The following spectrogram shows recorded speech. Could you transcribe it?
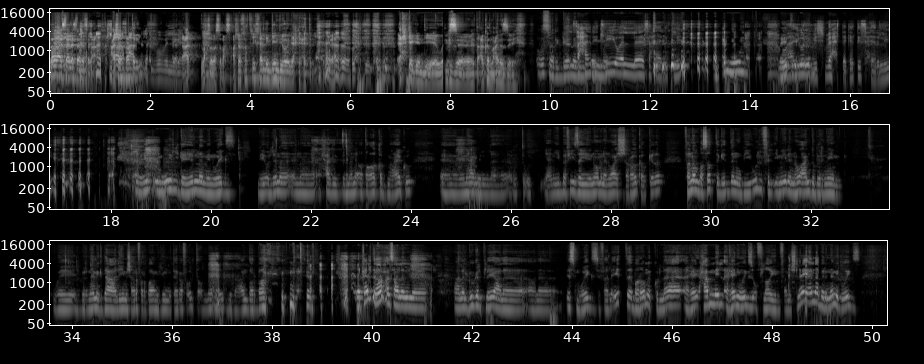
لا لا استنى استنى استنى. عشان نطلع خاطري الألبوم اللي جاي. ع- لحظة بس لحظة. عشان خاطري خلي الجندي هو اللي يحكي الحتة دي. احكي يا جندي إيه ويجز آه، تعاقد معانا إزاي؟ بص يا رجالة سحرت لي ولا سحرت لي؟ كام يوم لقيت وعيون مش محتاجة تسحر لي. لقيت إيميل جاي لنا من ويجز بيقول لنا أنا حابب إن أنا أتعاقد معاكم آه، ونعمل آه، يعني يبقى فيه زي نوع من أنواع الشراكة وكده. فأنا انبسطت جدا. وبيقول في الإيميل إن هو عنده برنامج والبرنامج ده عليه مش عارف 4 مليون متابع. فقلت الله ده ويجز بقى عنده 4 مليون متابع. دخلت ببحث على ال على ال Google Play على على اسم ويجز فلقيت برامج كلها أغاني حمل أغاني ويجز offline فمش لاقي أنا برنامج ويجز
